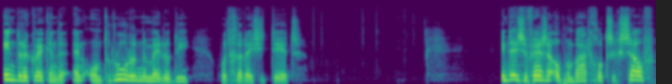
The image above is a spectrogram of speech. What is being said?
indrukwekkende en ontroerende melodie wordt gereciteerd. In deze verse openbaart God zichzelf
